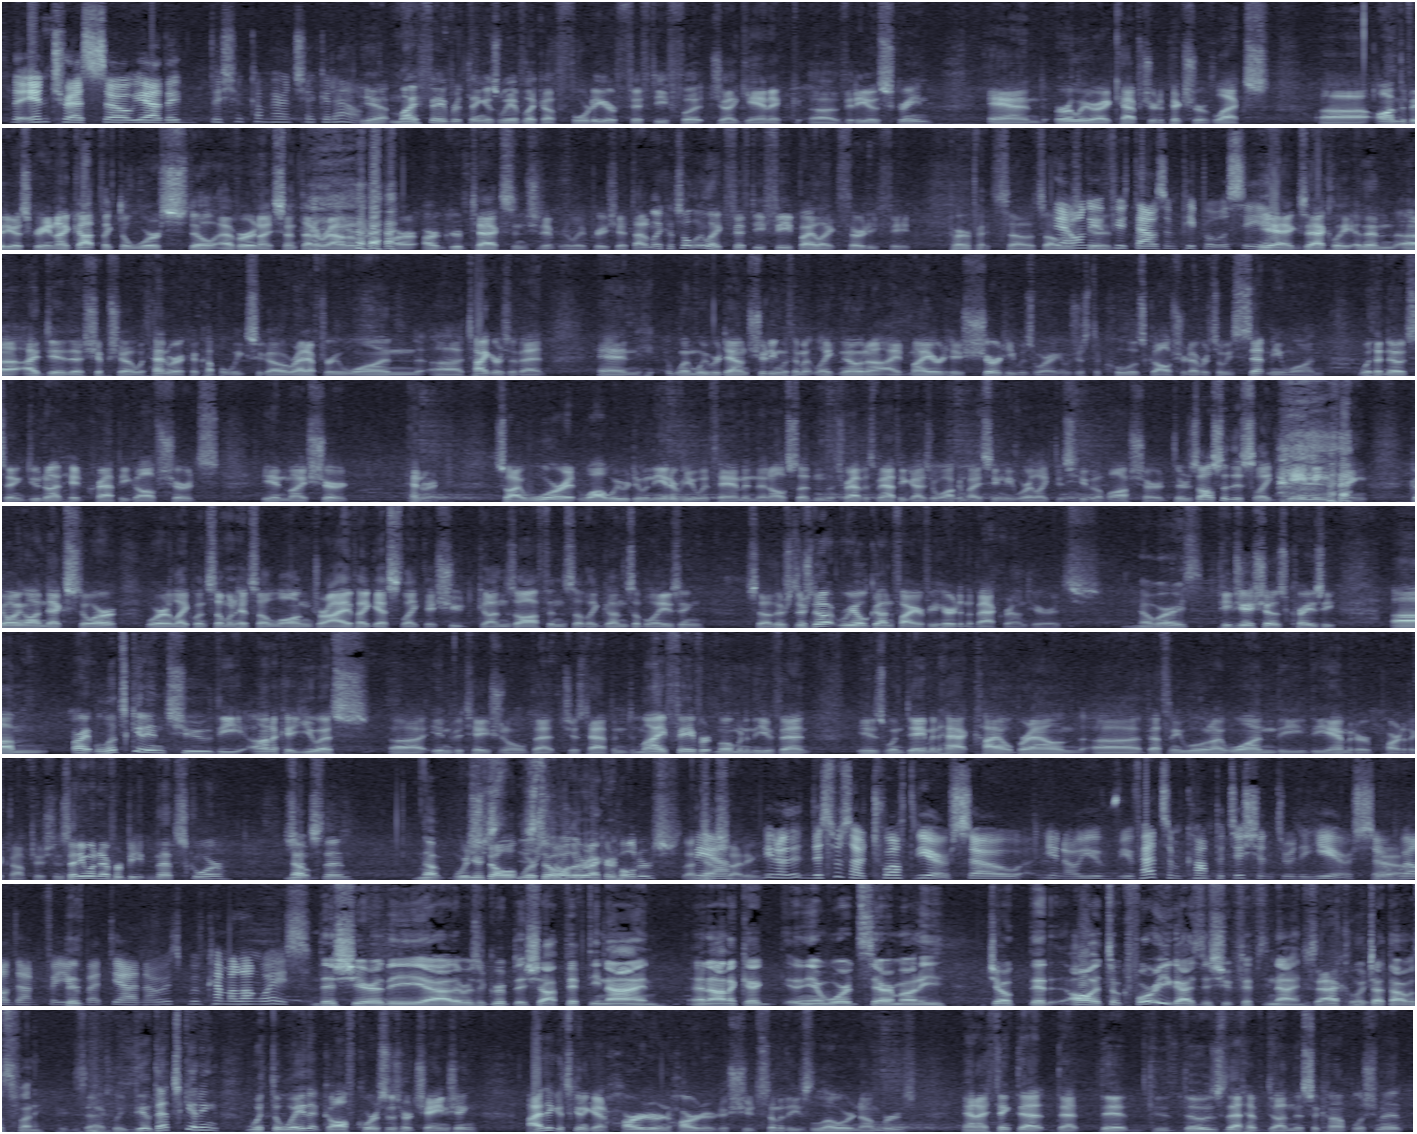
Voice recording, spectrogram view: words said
the interest. So yeah, they they should come here and check it out. Yeah, my favorite thing is we have like a 40 or 50 foot gigantic uh, video screen. And earlier I captured a picture of Lex uh, on the video screen. And I got like the worst still ever. And I sent that around in our, our, our group text. And she didn't really appreciate that. I'm like, it's only like 50 feet by like 30 feet. Perfect. So it's always yeah, only good. a few thousand people will see Yeah, it. Yeah, exactly. And then uh, I did a ship show with Henrik a couple weeks ago, right after he won uh, Tiger's event. And he, when we were down shooting with him at Lake Nona, I admired his shirt he was wearing. It was just the coolest golf shirt ever. So he sent me one with a note saying, "Do not hit crappy golf shirts in my shirt, Henrik." So I wore it while we were doing the interview with him, and then all of a sudden the TravisMathew guys are walking by, seeing me wear like this Hugo Boss shirt. There's also this like gaming thing going on next door, where like when someone hits a long drive, I guess like they shoot guns off and stuff, like guns ablazing. So there's there's no real gunfire if you hear it in the background here. It's No worries. PGA Show's crazy. Um, all right, well, let's get into the Annika U.S. Uh, Invitational that just happened. My favorite moment in the event is when Damon Hack, Kyle Brown, uh, Bethany Wu, and I won the, the amateur part of the competition. Has anyone ever beaten that score Nope. since then? Nope. We're you're still s- you we're still, hold the the record holders. That's yeah. exciting. You know, th- this was our 12th year, so you know you've you've had some competition through the years. So Yeah. well done for you. Did- but yeah, no, it's, we've come a long ways. This year, the uh, there was a group that shot 59, and Annika in the award ceremony joked that oh, it took four of you guys to shoot 59. Exactly. Which I thought was funny. Exactly. You that's getting with the way that golf courses are changing. I think it's going to get harder and harder to shoot some of these lower numbers, and I think that that the, the, those that have done this accomplishment,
